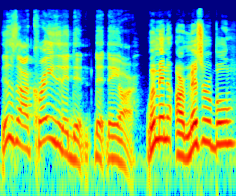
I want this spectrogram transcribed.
This is how crazy they did, that they are. women are miserable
